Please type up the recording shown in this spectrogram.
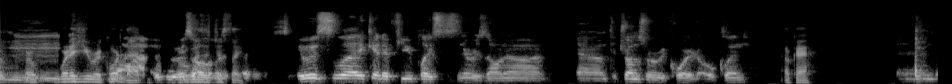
Hmm. where did you record Nah, that? it was, was it just like- place. it was like at a few places in Arizona. Um, the drums were recorded in Oakland, Okay. and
